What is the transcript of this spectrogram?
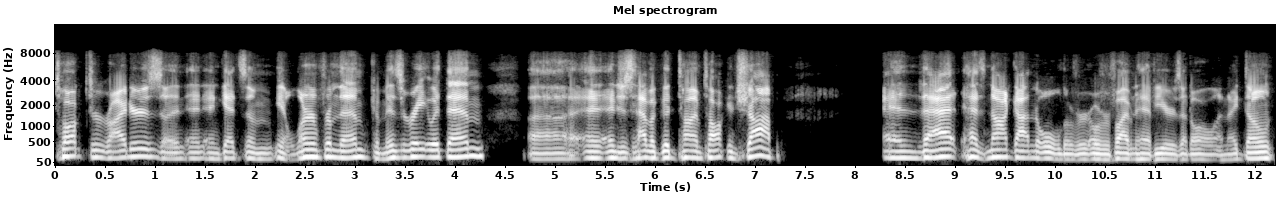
talk to writers and, and, and get some, you know, learn from them, commiserate with them, uh, and, and just have a good time talking shop. And that has not gotten old over over five and a half years at all. And I don't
